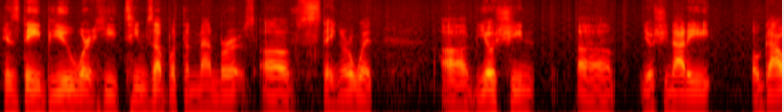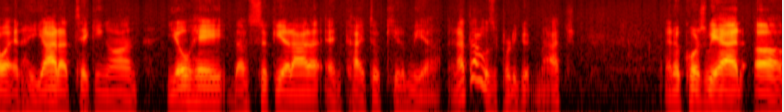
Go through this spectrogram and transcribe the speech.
his debut where he teams up with the members of Stinger with uh, Yoshi uh, Yoshinari Ogawa and Hayata taking on Yohei, Daisuke Harada, and Kaito Kiyomiya. And I thought it was a pretty good match. And of course, we had uh,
